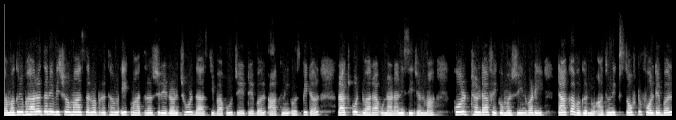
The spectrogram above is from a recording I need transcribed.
સમગ્ર ભારત અને વિશ્વમાં સર્વપ્રથમ એકમાત્ર શ્રી રણછોડદાસજી બાપુ ચેરિટેબલ આંખની હોસ્પિટલ રાજકોટ દ્વારા ઉનાળાની સિઝનમાં કોલ્ડ ઠંડા ફેકો મશીન વડે ટાંકા વગરનું આધુનિક સોફ્ટ ફોલ્ડેબલ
